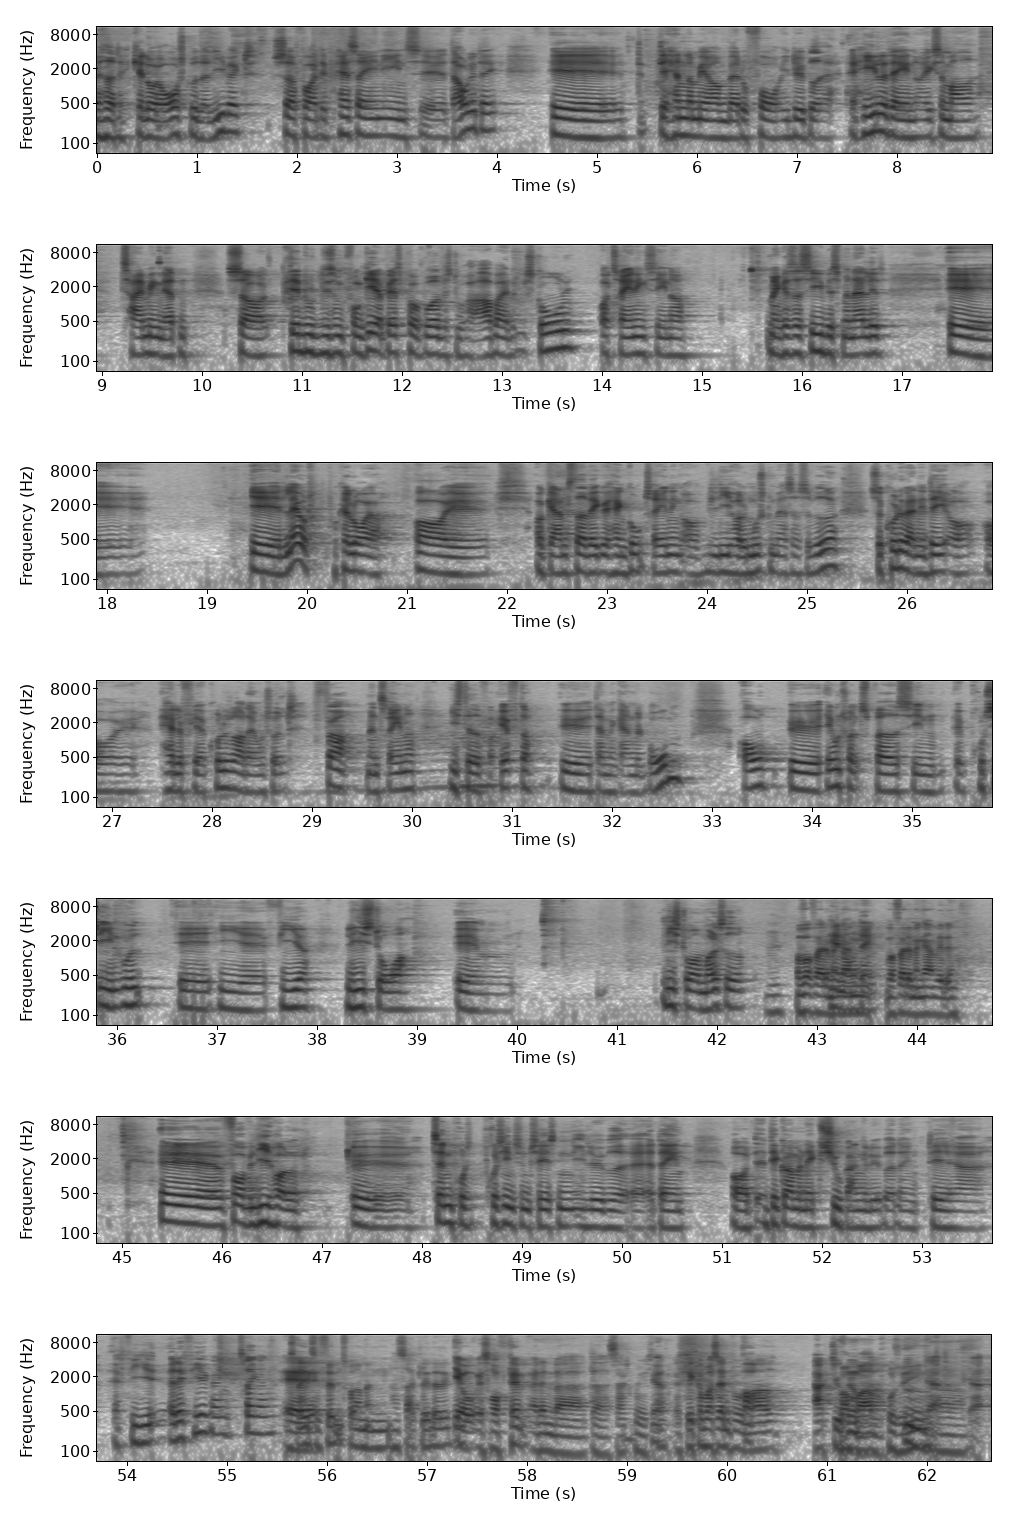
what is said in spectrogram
hvad hedder det, kalorieoverskud eller ligevægt. Sørg for, at det passer ind i ens øh, dagligdag. Øh, det, det handler mere om, hvad du får i løbet af, af hele dagen, og ikke så meget timingen af den. Så det, du ligesom fungerer bedst på, både hvis du har arbejde i skole og træning senere. Man kan så sige, hvis man er lidt øh, øh, lavt på kalorier, og, øh, og gerne stadigvæk vil have en god træning og vil lige holde muskelmasse osv., så, så kunne det være en idé at, at øh, have lidt flere kulhydrater eventuelt, før man træner, i stedet for efter, øh, da man gerne vil bruge dem. Og øh, eventuelt sprede sin øh, protein ud øh, i øh, fire lige store, øh, lige store måltider, Og hvorfor er det, man gerne, dagen. hvorfor er det, man gerne vil det? øh, for at vedligeholde øh, tænde prote- proteinsyntesen i løbet af, af dagen. Og det, det gør man ikke syv gange i løbet af dagen. Det er, er fire, er det fire gange? Tre gange? 3 til 5, tror jeg, man har sagt lidt af det. ikke? Jo, jeg tror 5 er den, der, der har sagt mest. Ja. Altså, det kommer også an på, hvor Og- meget aktiv Hvor meget er. protein. Ja, ja.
